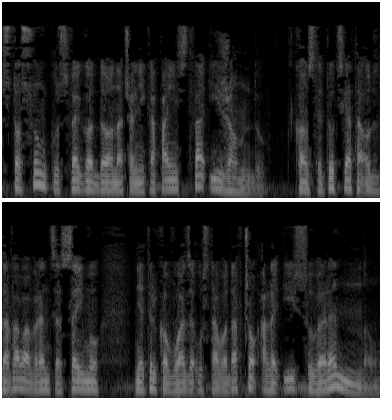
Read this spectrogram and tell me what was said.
stosunku swego do naczelnika państwa i rządu. Konstytucja ta oddawała w ręce Sejmu nie tylko władzę ustawodawczą, ale i suwerenną,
